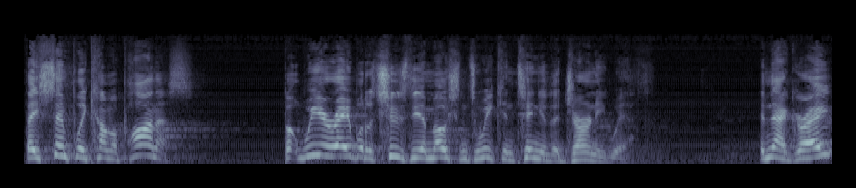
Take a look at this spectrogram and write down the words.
they simply come upon us. But we are able to choose the emotions we continue the journey with. Isn't that great?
